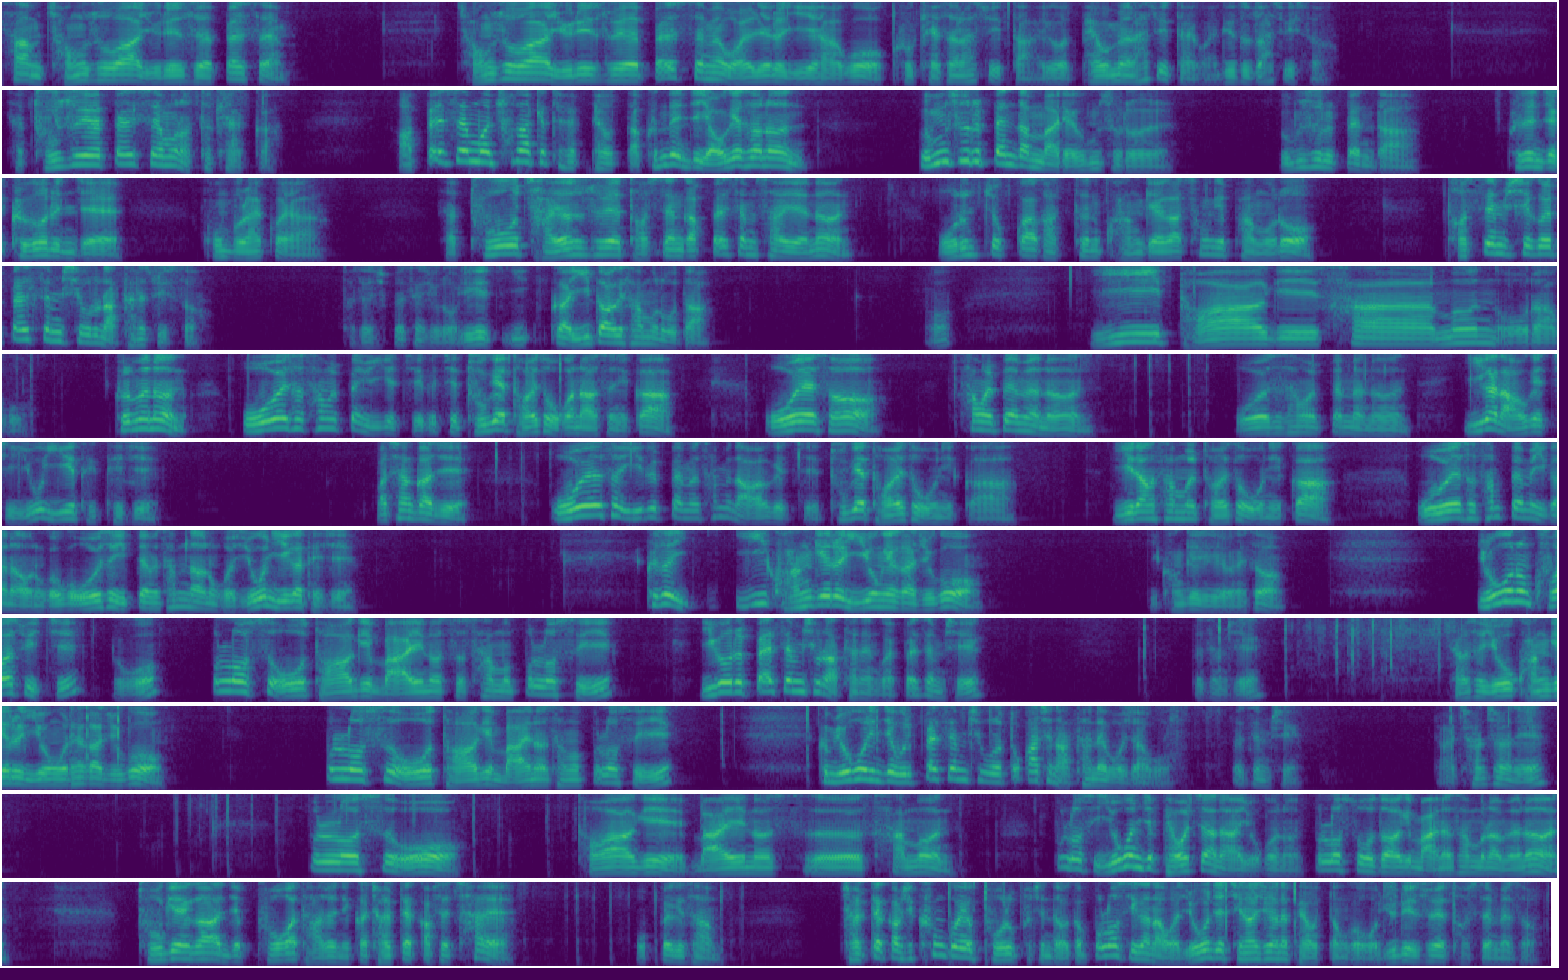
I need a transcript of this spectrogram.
3. 정수와 유리수의 뺄셈. 정수와 유리수의 뺄셈의 원리를 이해하고 그 계산을 할 수 있다. 이거 배우면 할 수 있다 이거야. 니들도 할 수 있어. 자, 두 수의 뺄셈은 어떻게 할까? 아, 뺄셈은 초등학교 때 배웠다. 근데 이제 여기서는 음수를 뺀단 말이야. 음수를. 음수를 뺀다. 그래서 이제 그거를 이제 공부를 할 거야. 자, 두 자연수의 덧셈과 뺄셈 사이에는 오른쪽과 같은 관계가 성립하므로 덧셈식을 뺄셈식으로 나타낼 수 있어. 덧셈식 뺄셈식으로. 이게 이, 그러니까 2 더하기 3은 5다. 어? 2 더하기 3은 5라고. 그러면은 5에서 3을 빼면 이겠지. 그치? 두 개 더해서 5가 나왔으니까 5에서 3을 빼면은 5에서 3을 빼면은 2가 나오겠지. 요 2에 되, 지 마찬가지 5에서 2를 빼면 3이 나오겠지. 두 개 더해서 5니까 2랑 3을 더해서 5니까 5에서 3 빼면 2가 나오는 거고 5에서 2 빼면 3 나오는 거지. 이건 이해가 되지. 그래서 이, 이 관계를 이용해 가지고 이 관계를 이용해서 요거는 구할 수 있지. 요거 플러스 5 더하기 마이너스 3은 플러스 2 이거를 뺄셈식으로 나타낸 거야. 뺄셈식. 뺄셈식. 자, 그래서 요 관계를 이용을 해 가지고 플러스 5 더하기 마이너스 3은 플러스 2 그럼 요걸 이제 우리 뺄셈식으로 똑같이 나타내 보자고. 뺄셈식. 자, 천천히. 플러스 5 더하기 마이너스 3은 플러스 요건 이제 배웠잖아. 요거는 플러스 5 더하기 마이너스 3을 하면은 두 개가 이제 부호가 다르니까 절대값의 차에 5 빼기 3 절대값이 큰 거에 부호를 붙인다. 그러니까 플러스 2가 나오죠. 요건 이제 지난 시간에 배웠던 거고 유리수의 덧셈에서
